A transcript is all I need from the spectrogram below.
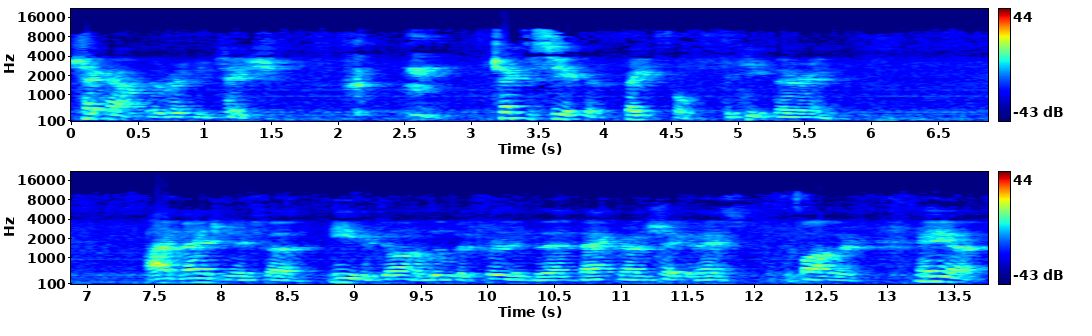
Check out their reputation. Check to see if they're faithful to keep their end. I imagine if uh, Eve had gone a little bit further into that background check and asked the father, hey, uh,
